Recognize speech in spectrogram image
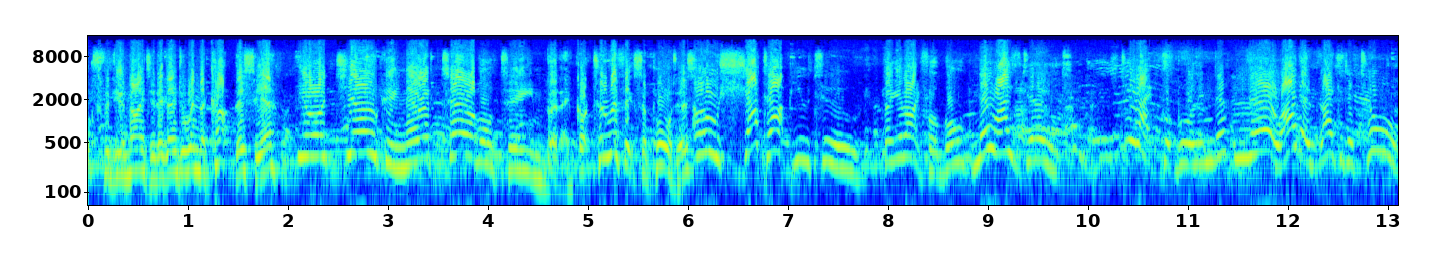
Oxford United are going to win the cup this year. You're joking. They're a terrible team. But they've got terrific supporters. Oh, shut up, you two. Don't you like football? No, I don't. Do you like football, Linda? No, I don't like it at all.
